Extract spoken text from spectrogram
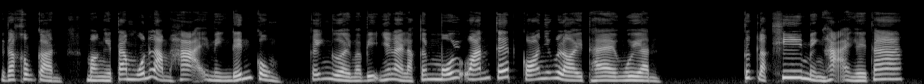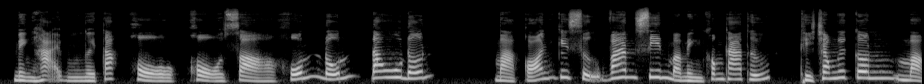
Người ta không cần mà người ta muốn làm hại mình đến cùng. Cái người mà bị như này là cái mối oán kết có những lời thề nguyền. Tức là khi mình hại người ta mình hại người ta khổ khổ sở khốn, đốn, đau đớn. Mà có những cái sự van xin mà mình không tha thứ, thì trong cái cơn mà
